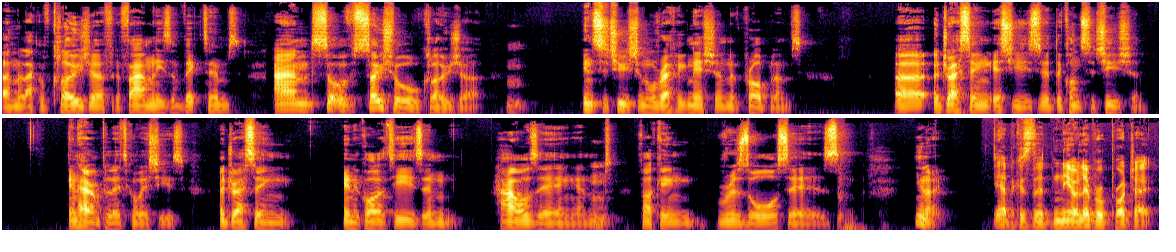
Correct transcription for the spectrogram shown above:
um, a lack of closure for the families of victims, and sort of social closure, Mm. institutional recognition of problems, uh, addressing issues of the constitution, inherent political issues, addressing inequalities in housing and Mm. fucking resources, and, you know. Yeah, because the neoliberal project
